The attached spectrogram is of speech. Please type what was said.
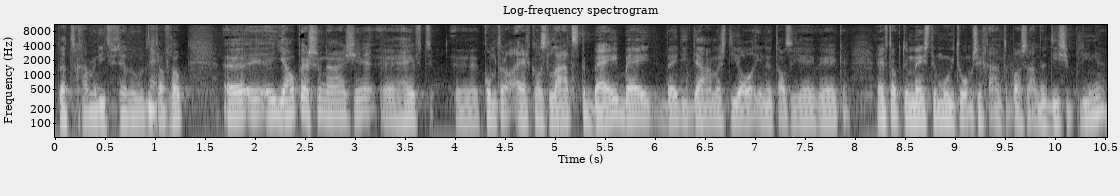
dat gaan we niet vertellen hoe het nee. afloopt. Uh, jouw personage heeft, komt er eigenlijk als laatste bij, bij... bij die dames die al in het atelier werken. Heeft ook de meeste moeite om zich aan te passen aan de discipline.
